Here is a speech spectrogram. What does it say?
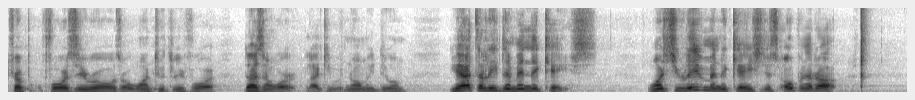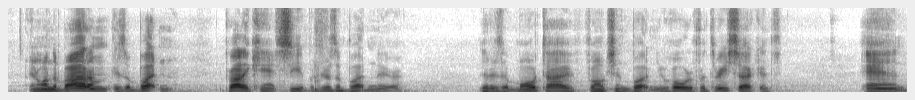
Triple four zeros or one two three four doesn't work like you would normally do them. You have to leave them in the case. Once you leave them in the case, just open it up. And on the bottom is a button. You probably can't see it, but there's a button there that is a multi-function button. You hold it for three seconds, and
